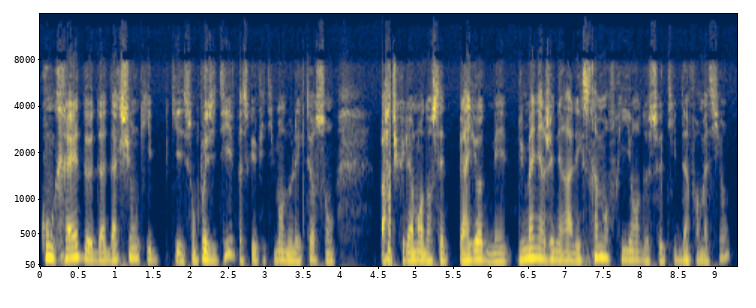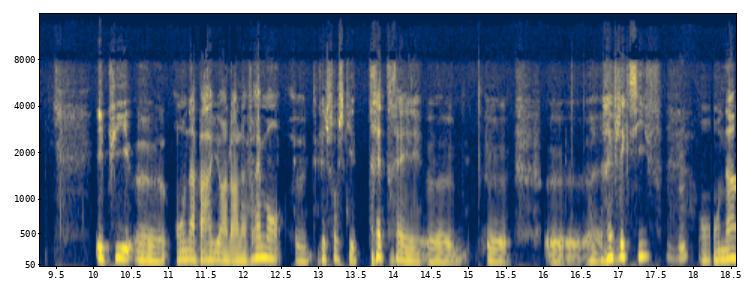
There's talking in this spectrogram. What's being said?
concrets d'actions qui, sont positives, parce qu'effectivement, nos lecteurs sont particulièrement dans cette période, mais d'une manière générale, extrêmement friands de ce type d'informations. Et puis, euh, on a par ailleurs, alors là, vraiment euh, quelque chose qui est très, très euh, réflexif. Mm-hmm. On a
